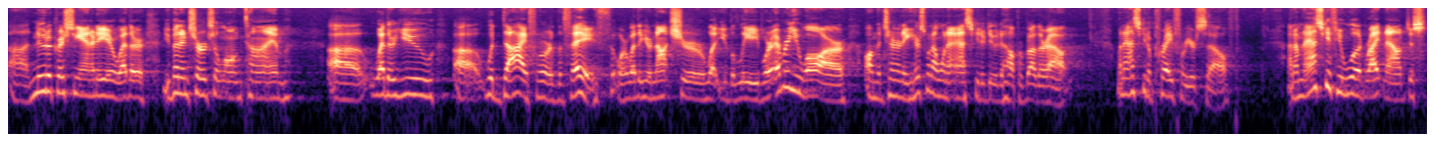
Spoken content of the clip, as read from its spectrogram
uh, new to Christianity or whether you've been in church a long time, uh, whether you uh, would die for the faith or whether you're not sure what you believe, wherever you are on the journey, here's what I want to ask you to do to help a brother out. I'm going to ask you to pray for yourself. And I'm going to ask you if you would right now, just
